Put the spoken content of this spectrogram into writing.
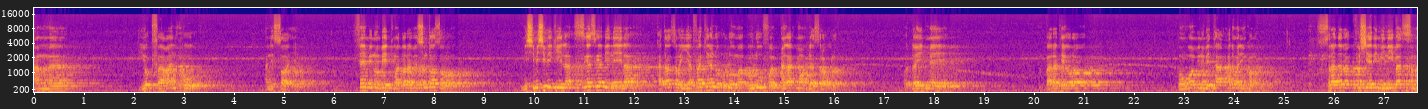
An ma يكفى عنه عن الصائم فمن بيت مدرة بسنتو صرو مش مش بكيلا سيغا سيغا بنيلا كتا صرو يفكر العلوم علوف انغا نو بلا صرو كلا ودوي مي بارك يورو gongon minnu bɛ taa adamaden kɔnɔ siradara ko sɛri min n'i b'a sama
